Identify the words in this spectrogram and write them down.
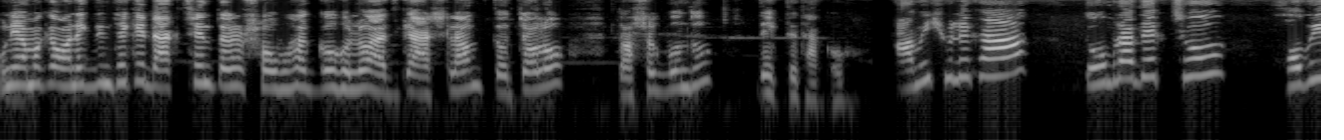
উনি আমাকে অনেকদিন থেকে ডাকছেন, তো সৌভাগ্য হলো আজকে আসলাম। তো চলো দর্শক বন্ধু, দেখতে থাকো। আমি সুলেখা তোমরা দেখছ হবি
